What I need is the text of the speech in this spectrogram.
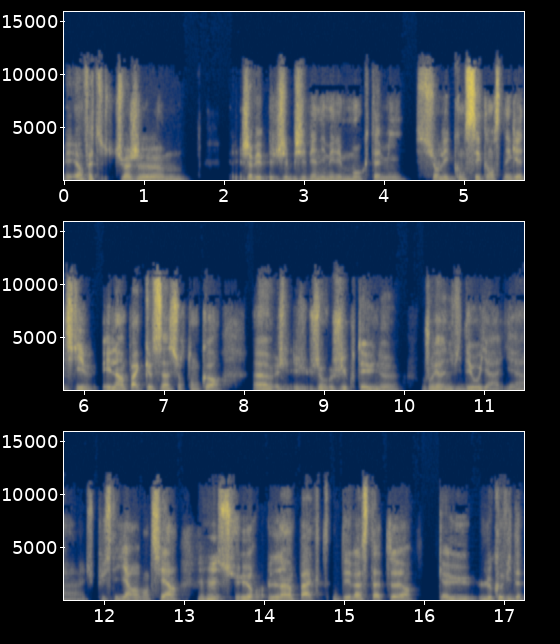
Mais en fait, tu vois, je, j'avais j'ai bien aimé les mots que tu as mis sur les conséquences négatives et l'impact que ça a sur ton corps. Euh, J'écoutais une je regardais une vidéo il y a il y a je sais plus c'était hier ou avant-hier mmh sur l'impact dévastateur qu'a eu le Covid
